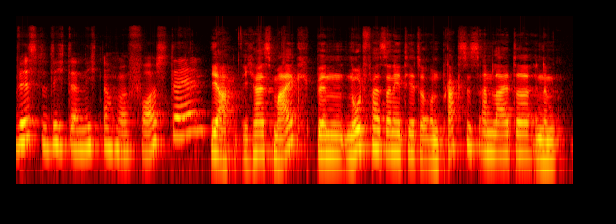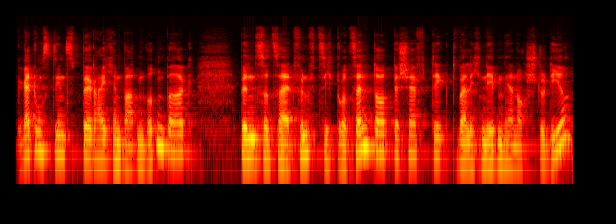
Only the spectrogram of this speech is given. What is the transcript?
Willst du dich dann nicht nochmal vorstellen? Ja, ich heiße Mike, bin Notfallsanitäter und Praxisanleiter in einem Rettungsdienstbereich in Baden-Württemberg, bin zurzeit 50 Prozent dort beschäftigt, weil ich nebenher noch studiere,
